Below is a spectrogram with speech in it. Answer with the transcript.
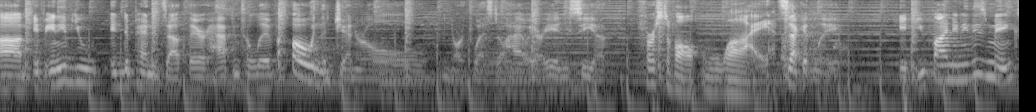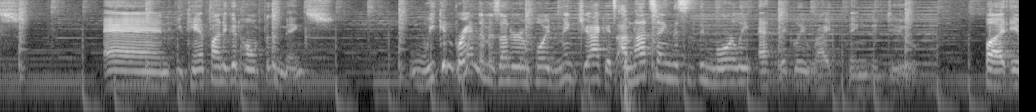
um, if any of you independents out there happen to live, oh, in the general Northwest Ohio area, and you see a. First of all, why? Secondly, if you find any of these minks and you can't find a good home for the minks, we can brand them as underemployed mink jackets. I'm not saying this is the morally, ethically right thing to do, but it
